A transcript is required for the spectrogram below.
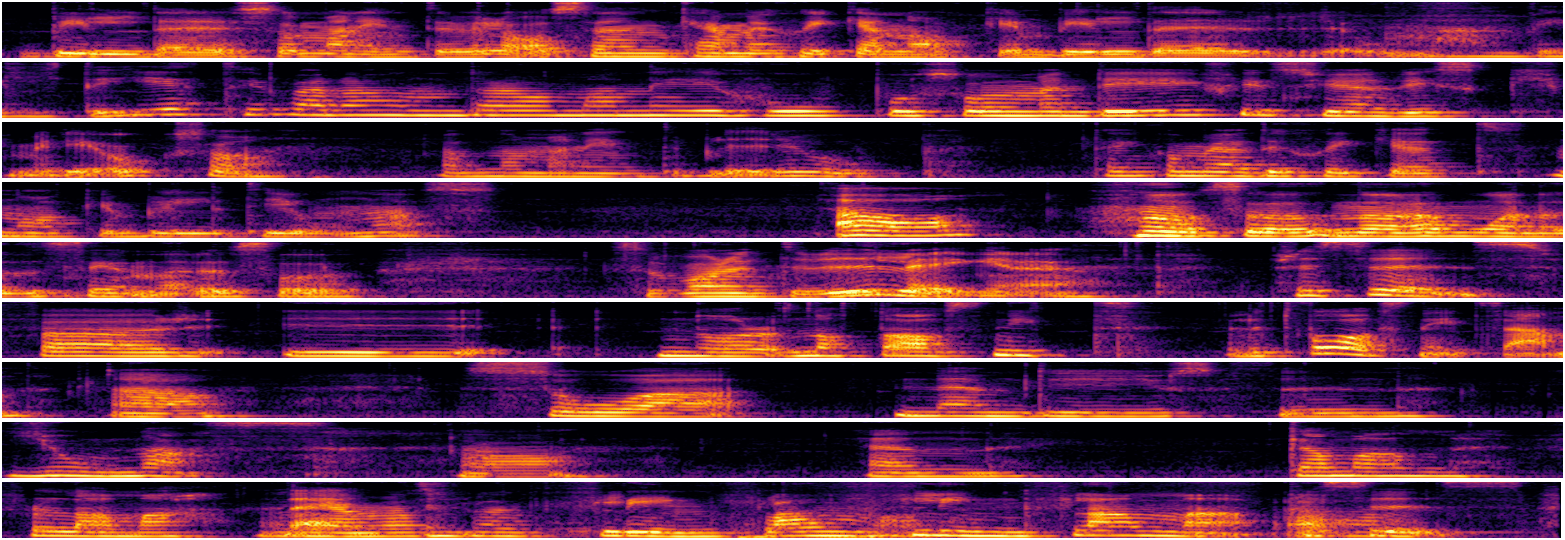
bilder som man inte vill ha. Sen kan man skicka nakenbilder om man vill det till varandra, om man är ihop och så. Men det finns ju en risk med det också. Att när man inte blir ihop. Tänk om jag hade skickat nakenbilder till Jonas. Ja, Och så några månader senare så, så var det inte vi längre. precis. För i något avsnitt, eller två avsnitt sen, Ja. så nämnde ju Josefin Jonas. ja. En gammal flamma. En Nej, gammal en flingflamma. flingflamma. Ja. Precis.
